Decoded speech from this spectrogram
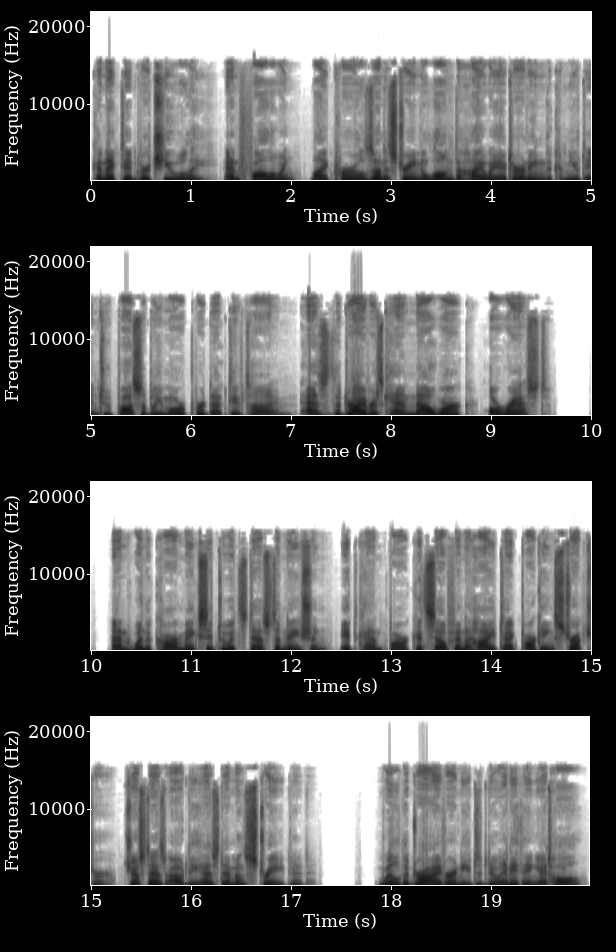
connected virtually, and following, like pearls on a string along the highway, turning the commute into possibly more productive time, as the drivers can now work or rest. And when the car makes it to its destination, it can park itself in a high tech parking structure, just as Audi has demonstrated. Will the driver need to do anything at all?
